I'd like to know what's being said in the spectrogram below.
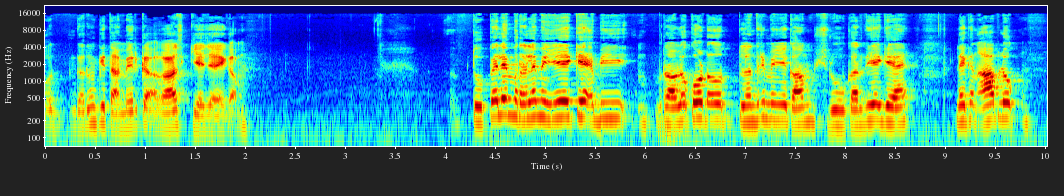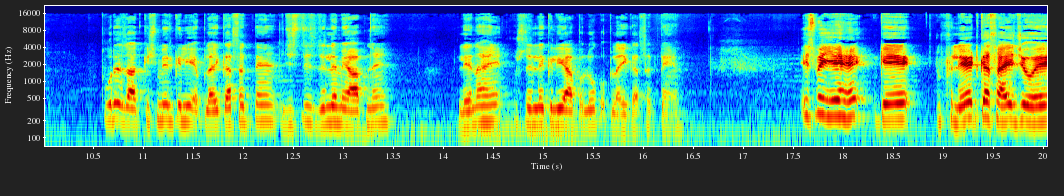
और घरों की तमीर का आगाज़ किया जाएगा। तो पहले मरहले में ये है कि अभी रावलाकोट और प्लंदरी में ये काम शुरू कर दिया गया है, लेकिन आप लोग पूरे ज़ात कश्मीर के लिए अप्लाई कर सकते हैं, जिस जिस ज़िले में आपने लेना है उस ज़िले के लिए आप लोग अप्लाई कर सकते हैं। इसमें यह है कि फ्लैट का साइज़ जो है,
